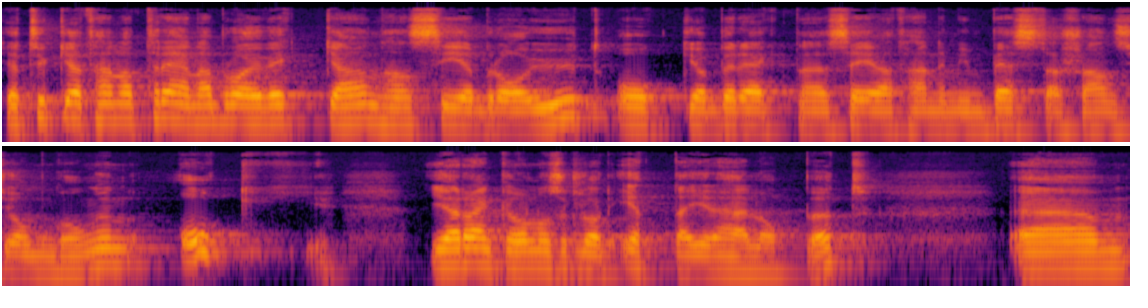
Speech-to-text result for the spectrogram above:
Jag tycker att han har tränat bra i veckan, han ser bra ut och jag beräknar, säger att han är min bästa chans i omgången och jag rankar honom såklart etta i det här loppet. Ehm, um,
